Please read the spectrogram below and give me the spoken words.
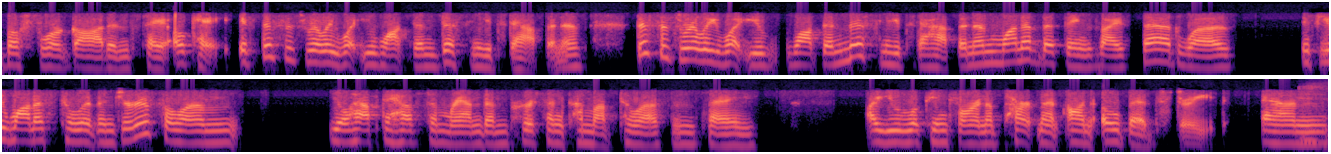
before God and say, okay, if this is really what you want, then this needs to happen. And this is really what you want, then this needs to happen. And one of the things I said was, if you want us to live in Jerusalem, you'll have to have some random person come up to us and say, Are you looking for an apartment on Obed Street? And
